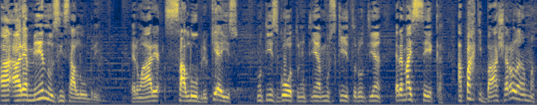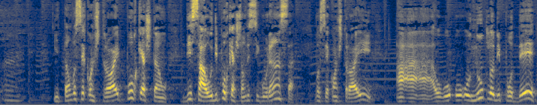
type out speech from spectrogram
A área menos insalubre. Era uma área salubre. O que é isso? Não tinha esgoto, não tinha mosquito, não tinha. Era mais seca. A parte baixa era lama. Então você constrói, por questão de saúde, por questão de segurança, você constrói a, a, o, o núcleo de poder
